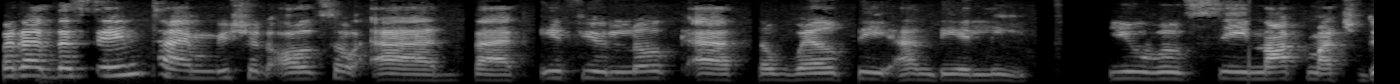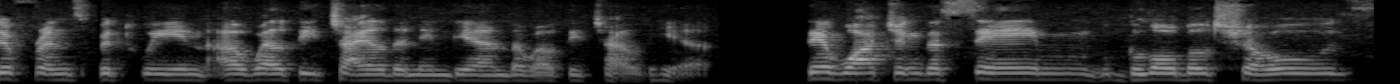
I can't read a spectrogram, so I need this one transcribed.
But at the same time, we should also add that if you look at the wealthy and the elite, you will see not much difference between a wealthy child in India and the wealthy child here. They're watching the same global shows.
